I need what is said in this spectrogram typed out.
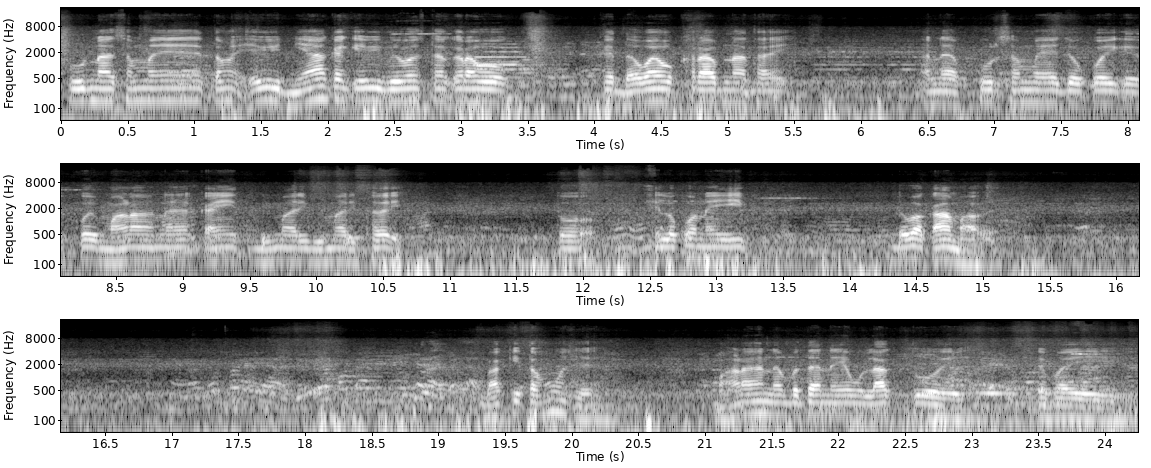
પૂરના સમયે તમે એવી ન્યા કંઈક એવી વ્યવસ્થા કરાવો કે દવાઓ ખરાબ ના થાય અને પૂર સમયે જો કોઈ કે કોઈ માણસને કાંઈ બીમારી બીમારી થઈ, તો એ લોકોને એ દવા કામ આવે. બાકી તો શું છે? માણસને બધાને એવું લાગતું હોય કે ભાઈ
